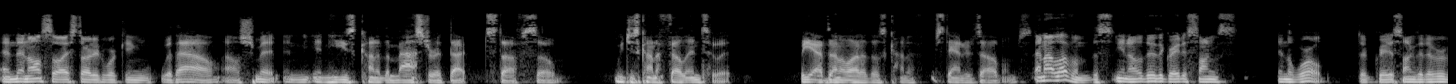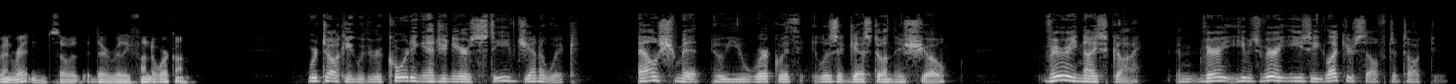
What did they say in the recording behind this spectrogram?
and then also I started working with Al, Al Schmitt, and, and he's kind of the master at that stuff. So we just kind of fell into it. But yeah, I've done a lot of those kind of standards albums and I love them. This, you know, they're the greatest songs in the world. The greatest songs that have ever been written. So they're really fun to work on. We're talking with recording engineer Steve Genewick. Al Schmitt, who you work with, was a guest on this show. Very nice guy and very, he was very easy, like yourself, to talk to.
